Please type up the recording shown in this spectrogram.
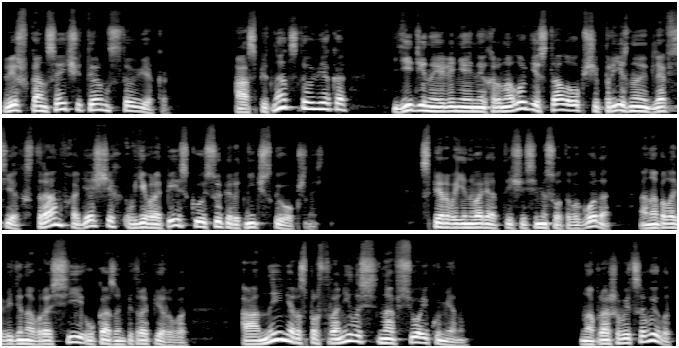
лишь в конце XIV века. А с XV века единая линейная хронология стала общепризнанной для всех стран, входящих в европейскую суперэтническую общность. С 1 января 1700 года она была введена в России указом Петра I, а ныне распространилась на всю Айкумену. Напрашивается вывод,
